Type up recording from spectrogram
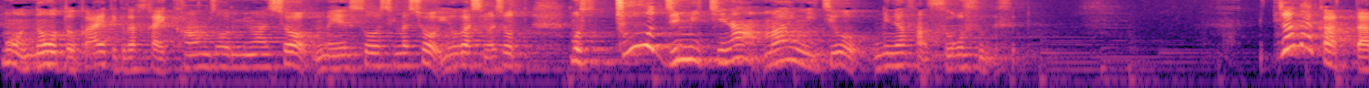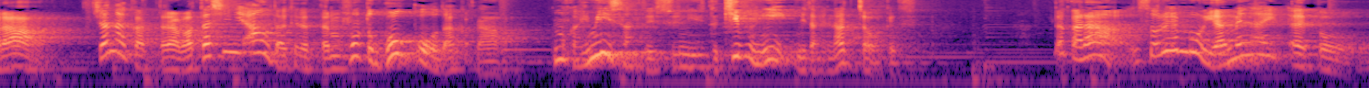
もうノート書いてください。肝臓を見ましょう。瞑想しましょう。ヨガしましょう。もう超地道な毎日を皆さん過ごすんですよ。じゃなかったらじゃなかったら私に会うだけだったらもうほんと5校だからなんかエミリーさんと一緒にいると気分いいみたいになっちゃうわけですよ。だからそれもやめないえっと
